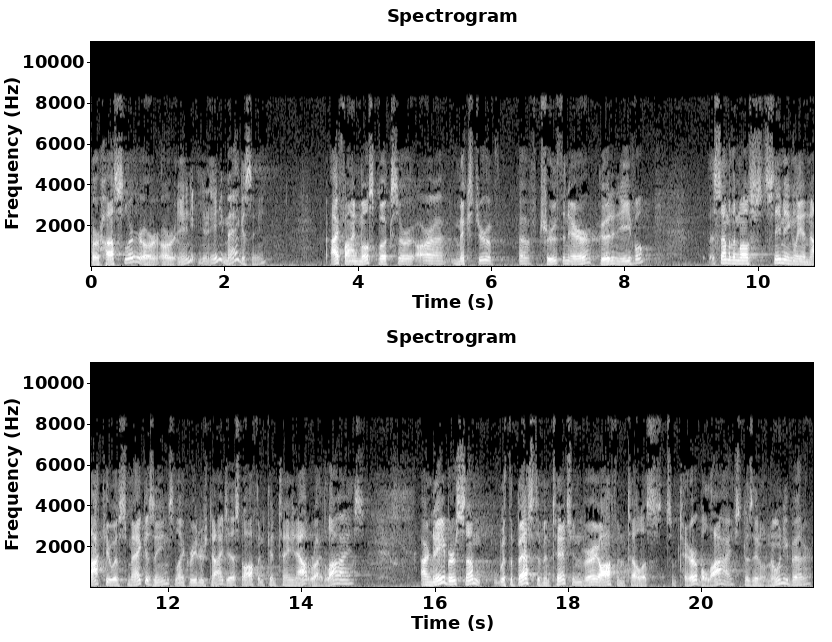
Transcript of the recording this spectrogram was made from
or Hustler or, or any, any magazine. I find most books are, are a mixture of, of truth and error, good and evil. Some of the most seemingly innocuous magazines, like Reader's Digest, often contain outright lies. Our neighbors, some with the best of intention, very often tell us some terrible lies because they don't know any better.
